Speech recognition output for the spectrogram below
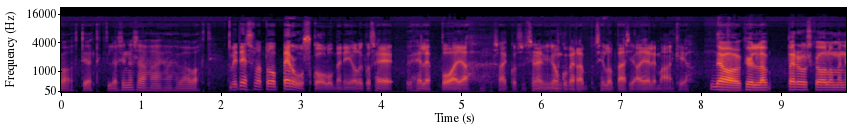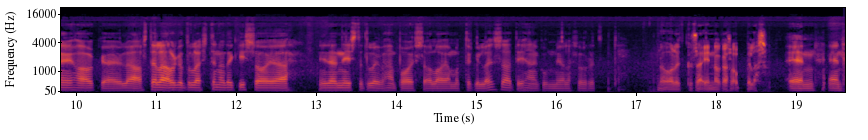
vauhtia, että kyllä siinä saa ihan hyvä vauhti. Miten sulla tuo peruskoulu meni? Oliko se helppoa ja saiko se sen jonkun verran silloin pääsi ajelemaankin? Joo, kyllä peruskoulu meni ihan oikein. Yläasteella alkoi tulla sitten noita kisoja ja niitä, niistä tuli vähän poissaoloja, mutta kyllä se saatiin ihan kunnialla suoritettua. No olitko sä innokas oppilas? En, en,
